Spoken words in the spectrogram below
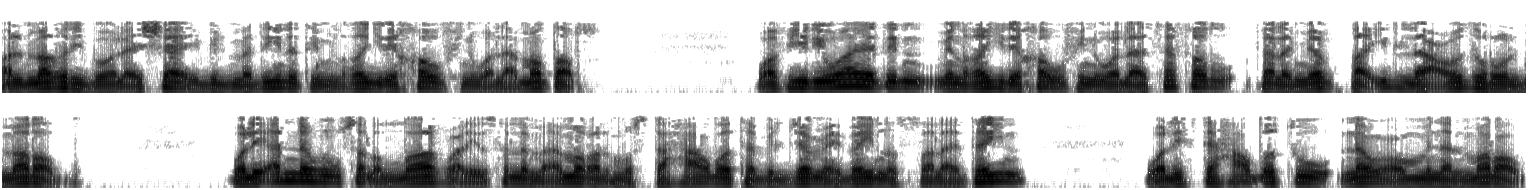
والمغرب والعشاء بالمدينة من غير خوف ولا مطر. وفي رواية من غير خوف ولا سفر فلم يبق إلا عذر المرض. ولأنه صلى الله عليه وسلم أمر المستحاضة بالجمع بين الصلاتين والاستحاضة نوع من المرض.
